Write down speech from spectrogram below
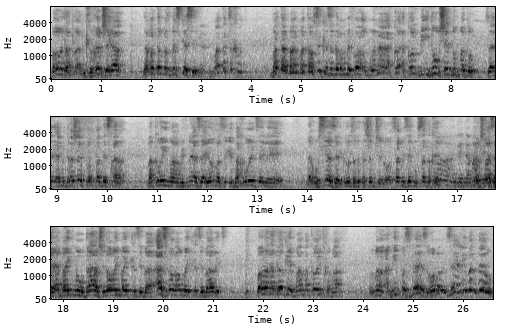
באו אליו, אני זוכר שהיה, למה אתה מבזבז כסף? מה אתה צריך... מה אתה, מה, מה אתה עושה כזה דבר מפואר? הוא בנה הכל, הכל בהידור שאין דוגמתו. זה המדרש של פרדס חנה. מה קורה עם המבנה הזה היום? אז מכרו את זה ל- לרוסי הזה, אני כבר לא זוכר את השם שלו, עשה מזה מוסד אחר. לא. אבל שמע, זה היה בית מהודר, שלא רואים בית כזה, אז לא ראו בית כזה בארץ. באו לרב יוגל, מה, קורה איתך, מה? הוא אומר, אני מבזבז, הוא אמר, זה אני בנבהו,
